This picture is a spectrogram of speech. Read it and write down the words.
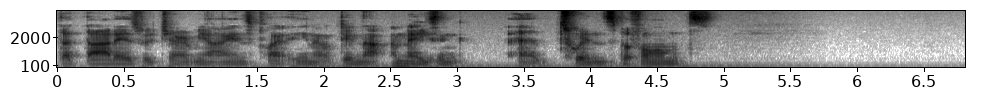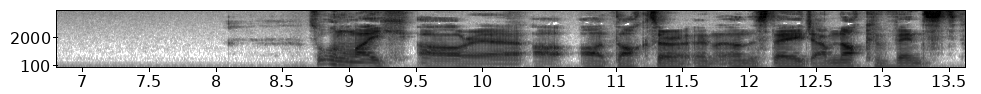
that that is with Jeremy Irons playing, you know, doing that amazing um, twins performance. So unlike our uh, our, our, doctor on the stage, I'm not convinced,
